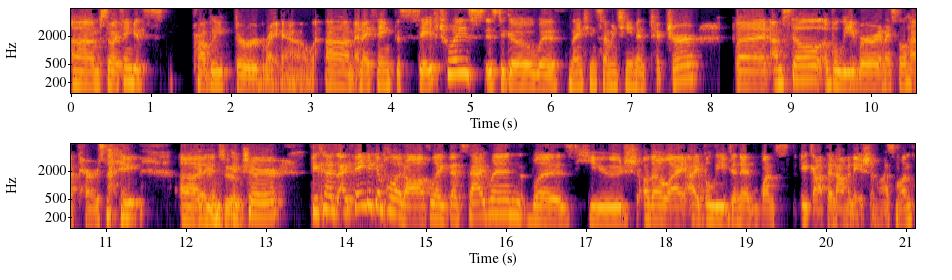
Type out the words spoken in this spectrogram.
Um, so I think it's probably third right now. Um, and I think the safe choice is to go with 1917 and Picture. But I'm still a believer, and I still have Parasite uh, in too. Picture because I think it can pull it off. Like that SAG was huge, although I, I believed in it once it got the nomination last month.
